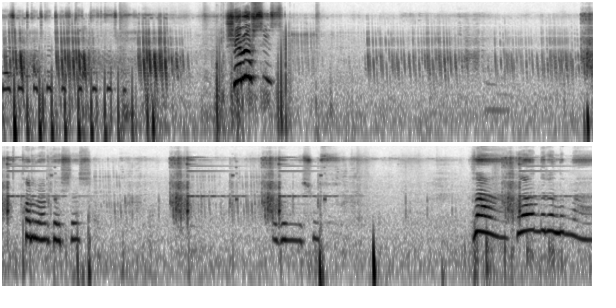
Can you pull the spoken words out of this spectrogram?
Kaç kaç kaç kaç kaç kaç kaç kaç kaç. Şerefsiz. Pardon arkadaşlar. Adamın meşhur. La, landıralım la.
